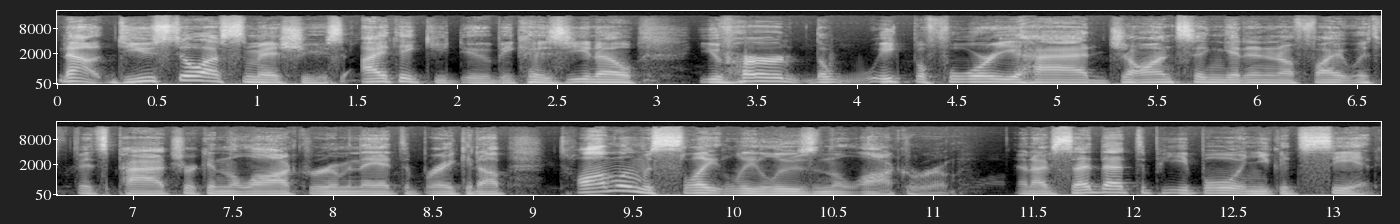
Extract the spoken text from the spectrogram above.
Now, do you still have some issues? I think you do because, you know, you've heard the week before you had Johnson getting in a fight with Fitzpatrick in the locker room and they had to break it up. Tomlin was slightly losing the locker room. And I've said that to people and you could see it.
